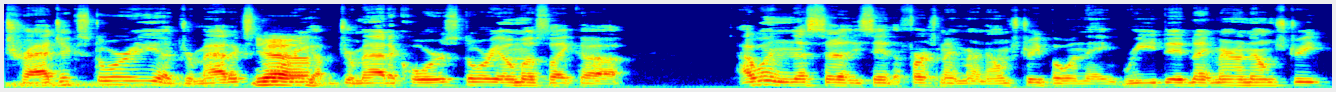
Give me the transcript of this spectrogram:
tragic story, a dramatic story, Yeah. a dramatic horror story, almost like uh I wouldn't necessarily say the first Nightmare on Elm Street, but when they redid Nightmare on Elm Street,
